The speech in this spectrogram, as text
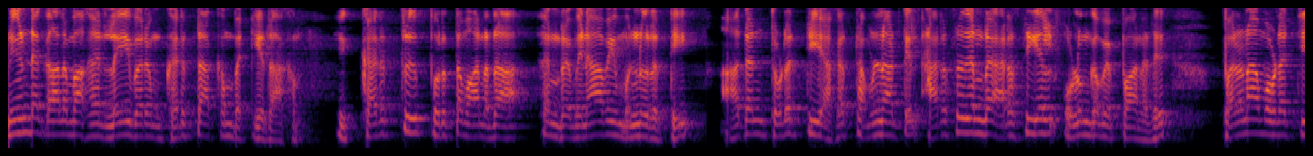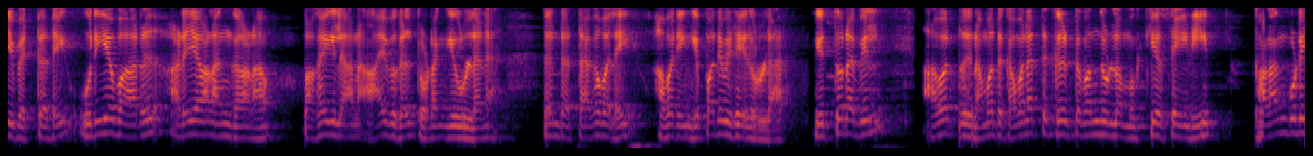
நீண்ட காலமாக நிலை வரும் கருத்தாக்கம் பற்றியதாகும். இக்கருத்து பொருத்தமானதா என்ற வினாவை முன்னிறுத்தி அதன் தொடர்ச்சியாக தமிழ்நாட்டில் அரசு என்ற அரசியல் ஒழுங்கமைப்பானது பரிணாம வளர்ச்சி பெற்றதை உரியவாறு அடையாளங்காண வகையிலான ஆய்வுகள் தொடங்கியுள்ளன என்ற தகவலை அவர் இங்கு பதிவு செய்துள்ளார். இத்துறவில் அவர் நமது கவனத்துக்கு இட்டு வந்துள்ள முக்கிய செய்தி பழங்குடி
